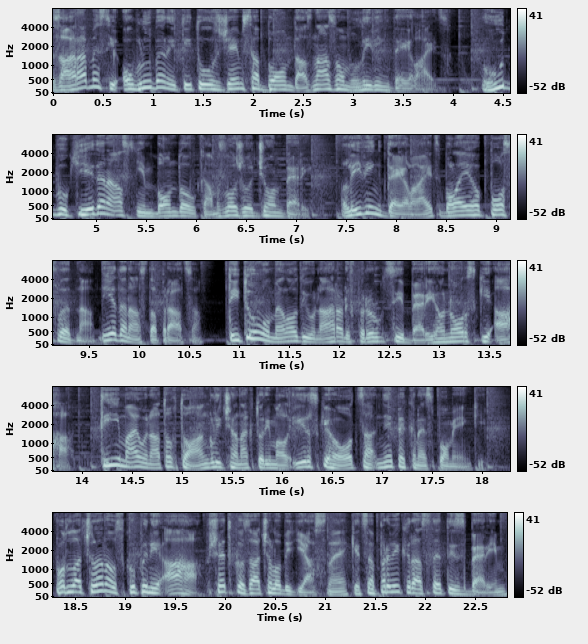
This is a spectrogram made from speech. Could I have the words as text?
Zahrajme si obľúbený titul z Jamesa Bonda s názvom Living Daylights. Hudbu k 11 Bondovkám zložil John Barry. Living Daylights bola jeho posledná, 11. práca. Titulnú melódiu nahrali v produkcii Barryho norsky Aha. Tí majú na tohto angličana, ktorý mal írskeho otca, nepekné spomienky. Podľa členov skupiny AHA všetko začalo byť jasné, keď sa prvýkrát stretli s Berim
